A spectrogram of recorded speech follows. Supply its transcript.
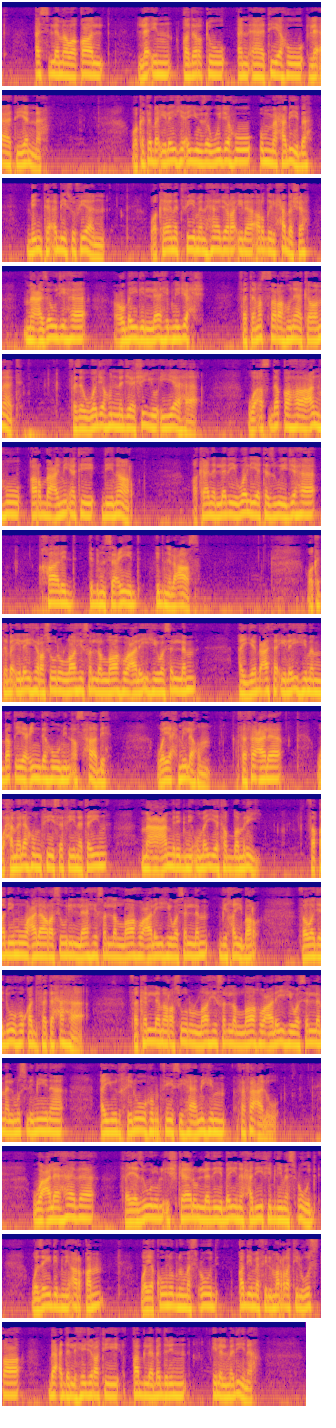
أسلم وقال لئن قدرت أن آتيه لآتينه. وكتب إليه أن يزوجه أم حبيبة بنت أبي سفيان وكانت في من هاجر إلى أرض الحبشة مع زوجها عبيد الله بن جحش فتنصر هناك ومات فزوجه النجاشي إياها. وأصدقها عنه أربعمائة دينار. وكان الذي ولي تزويجها خالد بن سعيد بن العاص. وكتب إليه رسول الله صلى الله عليه وسلم أن يبعث إليه من بقي عنده من أصحابه ويحملهم. ففعل وحملهم في سفينتين مع عمرو بن أمية الضمري. فقدموا على رسول الله صلى الله عليه وسلم بخيبر فوجدوه قد فتحها. فكلم رسول الله صلى الله عليه وسلم المسلمين أن يدخلوهم في سهامهم ففعلوا. وعلى هذا فيزول الإشكال الذي بين حديث ابن مسعود وزيد بن أرقم ويكون ابن مسعود قدم في المرة الوسطى بعد الهجرة قبل بدر إلى المدينة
